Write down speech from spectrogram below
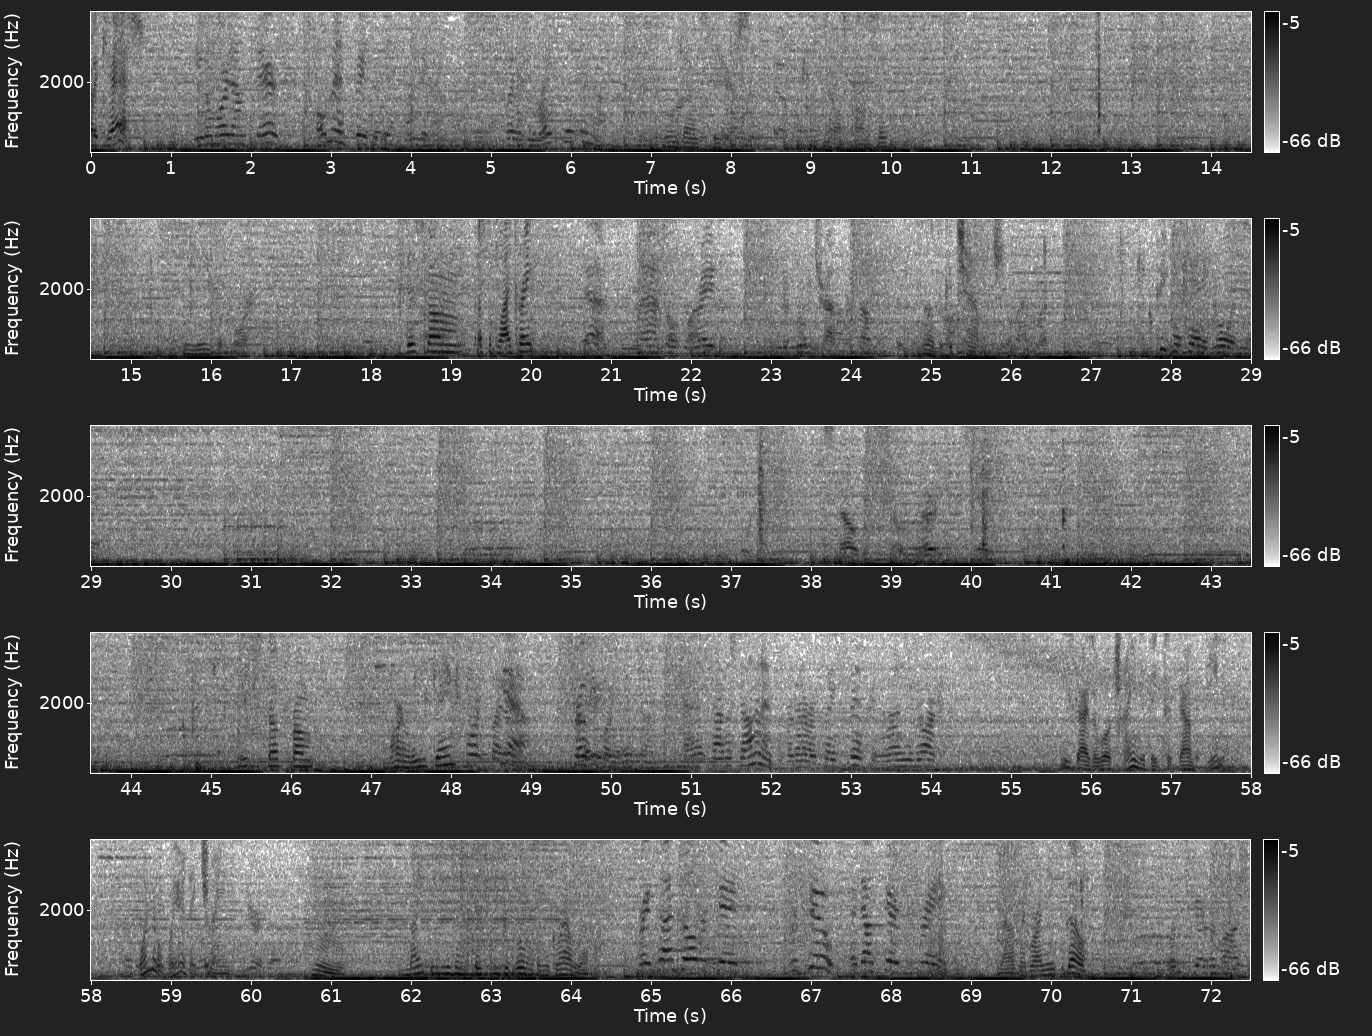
lot of cash. Even more downstairs. Old man's basically funding us. Whether he likes it or not. More downstairs. That sounds promising. Seen these before. This, um, a supply crate? Gang? Horse fighter. Yeah. Trophy for you this time. Gotta establish dominance if we're gonna replace Fisk and run New York. These guys are well trained if they took down the demons. Wonder where they trained. Hmm. Might be using this secret rooms on the ground level. Break time's over, kids. We're two. Head downstairs for training. Sounds like where I need to go. Wasn't scared of Magia,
